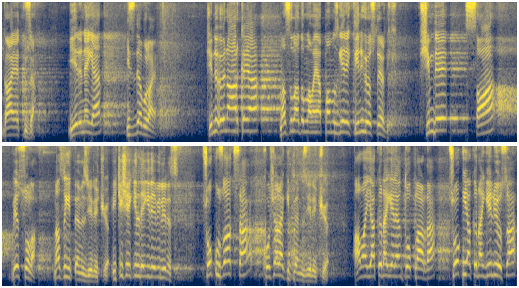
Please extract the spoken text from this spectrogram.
Gayet güzel. Yerine gel. İzle buraya. Şimdi ön arkaya nasıl adımlama yapmamız gerektiğini gösterdik. Şimdi sağa ve sola nasıl gitmemiz gerekiyor? İki şekilde gidebiliriz. Çok uzaksa koşarak gitmemiz gerekiyor. Ama yakına gelen toplarda çok yakına geliyorsa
